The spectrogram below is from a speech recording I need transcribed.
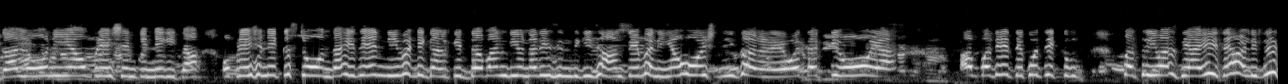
ਗੱਲ ਉਹ ਨਹੀਂ ਹੈ ਆਪਰੇਸ਼ਨ ਕਿੰਨੇ ਕੀਤਾ? ਆਪਰੇਸ਼ਨ ਇੱਕ ਸਟੋਨ ਦਾ ਹੀ ਤੇ ਇੰਨੀ ਵੱਡੀ ਗੱਲ ਕਿੱਦਾਂ ਬਣ ਗਈ? ਉਹਨਾਂ ਦੀ ਜ਼ਿੰਦਗੀ ਜਾਨ ਤੇ ਬਣੀ ਆ ਹੋਸ਼ ਨਹੀਂ ਕਰ ਰਹੇ ਉਹ ਤਾਂ ਕਿਉਂ ਹੋਇਆ? ਆਪਾਂ ਦੇ ਤੇ ਕੁਝ ਇੱਕ ਪਤਰੀ ਵਾਸਤੇ ਆਏ ਸੀ ਤੇ ਸਾਡੀ ਤੇ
